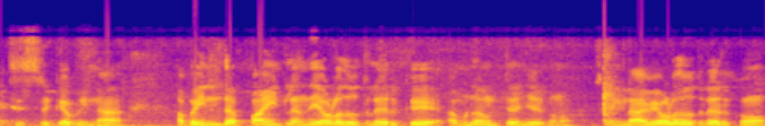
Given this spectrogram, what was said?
ஆக்சிஸ் இருக்குது அப்படின்னா அப்போ இந்த பாயிண்ட்லேருந்து எவ்வளோ தூரத்தில் இருக்குது அப்படின்னு உங்களுக்கு தெரிஞ்சிருக்கணும். சரிங்களா? எவ்வளோ தூரத்தில் இருக்கும்?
